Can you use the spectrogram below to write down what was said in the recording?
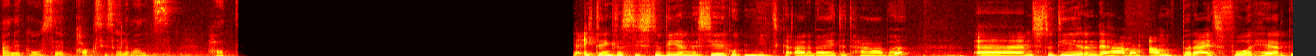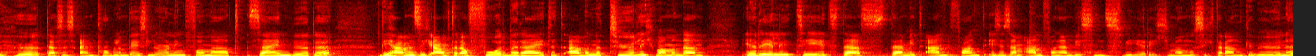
eine große Praxisrelevanz hat. Ja, ich denke, dass die Studierenden sehr gut mitgearbeitet haben. Ähm, Studierende haben bereits vorher gehört, dass es ein Problem-Based Learning Format sein würde. Die haben sich auch darauf vorbereitet, aber natürlich, wenn man dann in Realität das damit anfängt, ist es am Anfang ein bisschen schwierig. Man muss sich daran gewöhnen.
